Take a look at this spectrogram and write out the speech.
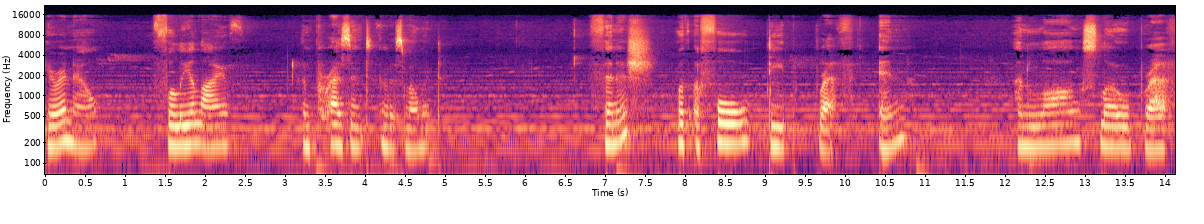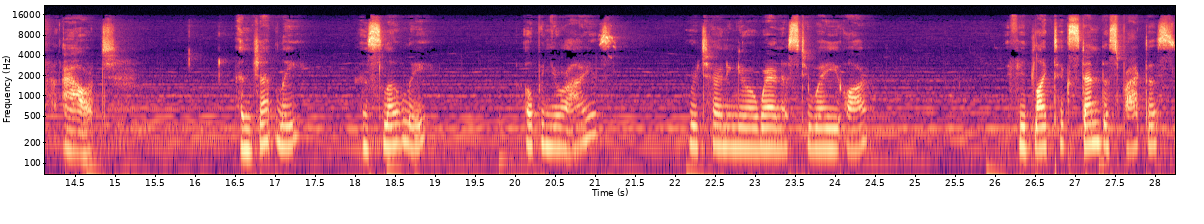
Here and now, fully alive and present in this moment. Finish with a full, deep breath in and long, slow breath out. And gently and slowly open your eyes, returning your awareness to where you are. If you'd like to extend this practice,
